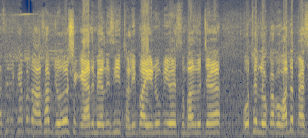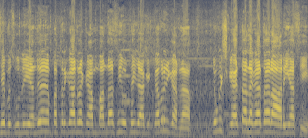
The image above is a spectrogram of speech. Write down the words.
ਅਸੀਂ ਦੇਖਿਆ ਪ੍ਰਧਾਨ ਸਾਹਿਬ, ਜਦੋਂ ਸ਼ਿਕਾਇਤ ਮਿਲਦੀ ਸੀ ਥਲੀ ਭਾਈ ਨੂੰ ਵੀ ਇਸ ਸੰਬੰਧ ਵਿੱਚ ਉੱਥੇ ਲੋਕਾਂ ਕੋਲ ਵੱਧ ਪੈਸੇ ਵਸੂਲੇ ਜਾਂਦੇ ਨੇ ਪੱਤਰਕਾਰ ਦਾ ਕੰਮ ਬੰਦਾ ਸੀ, ਉੱਥੇ ਜਾ ਕੇ ਕਵਰੇਜ ਕਰਨਾ, ਕਿਉਂਕਿ ਸ਼ਿਕਾਇਤਾਂ ਲਗਾਤਾਰ ਆ ਰਹੀਆਂ ਸੀ।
